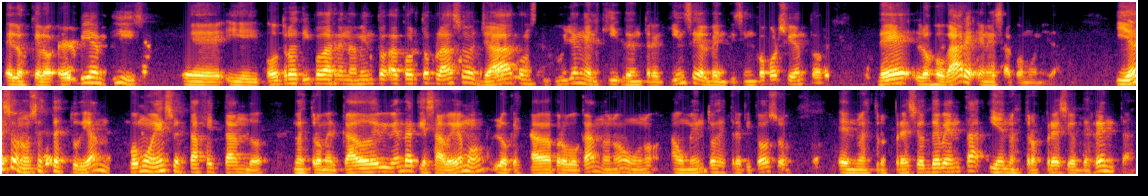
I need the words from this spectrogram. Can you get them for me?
en los que los Airbnbs eh, y otro tipo de arrendamiento a corto plazo ya constituyen el, de entre el 15 y el 25% de los hogares en esa comunidad. Y eso no se está estudiando, cómo eso está afectando nuestro mercado de vivienda, que sabemos lo que está provocando, ¿no? Unos aumentos estrepitosos en nuestros precios de venta y en nuestros precios de renta,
